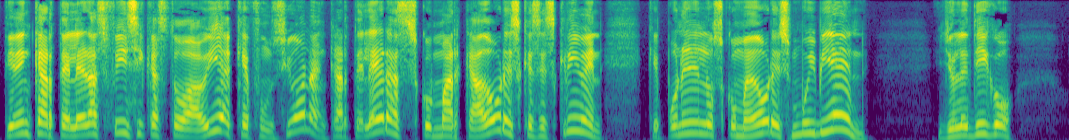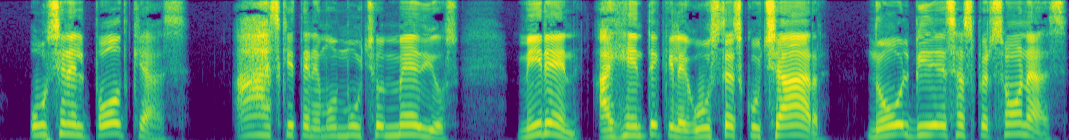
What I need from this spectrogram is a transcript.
Tienen carteleras físicas todavía que funcionan, carteleras con marcadores que se escriben, que ponen en los comedores, muy bien. Yo les digo, usen el podcast. Ah, es que tenemos muchos medios. Miren, hay gente que le gusta escuchar. No olvide esas personas.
